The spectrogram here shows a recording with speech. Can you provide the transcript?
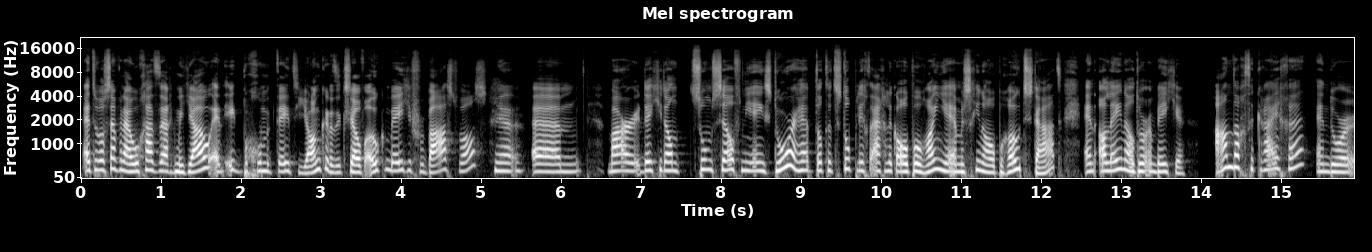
En toen was het van, nou, hoe gaat het eigenlijk met jou? En ik begon meteen te janken, dat ik zelf ook een beetje verbaasd was. Ja. Ehm, maar dat je dan soms zelf niet eens door hebt dat het stoplicht eigenlijk al op oranje en misschien al op rood staat. En alleen al door een beetje aandacht te krijgen en door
